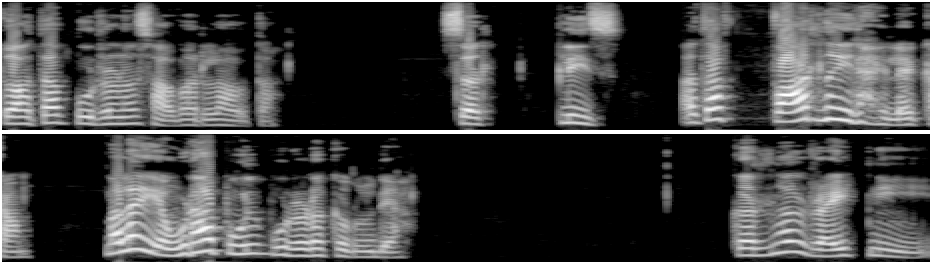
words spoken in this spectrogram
तो आता पूर्ण सावरला होता. सर प्लीज आता फार नाही राहिलंय काम. मला एवढा पूल पूर्ण करू द्या. कर्नल राईटनी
